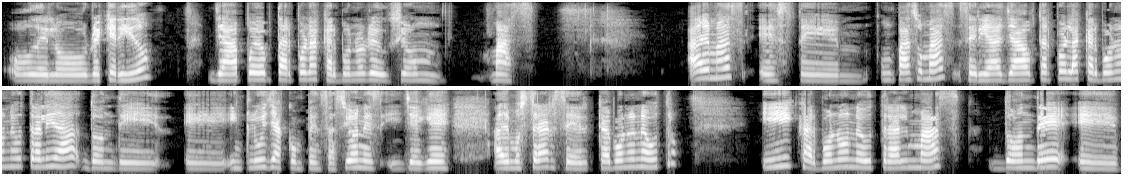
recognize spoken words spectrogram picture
o de lo requerido, ya puede optar por la carbono reducción más. Además, este, un paso más sería ya optar por la carbono neutralidad, donde eh, incluya compensaciones y llegue a demostrar ser carbono neutro, y carbono neutral más, donde eh,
